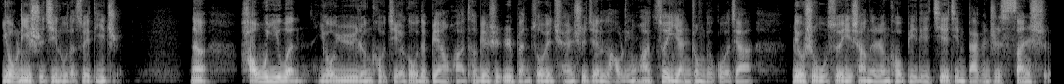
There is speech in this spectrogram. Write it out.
有历史记录的最低值。那毫无疑问，由于人口结构的变化，特别是日本作为全世界老龄化最严重的国家，六十五岁以上的人口比例接近百分之三十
